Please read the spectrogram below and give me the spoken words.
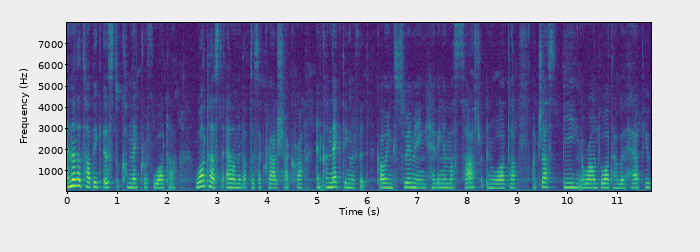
Another topic is to connect with water. Water is the element of the sacral chakra, and connecting with it, going swimming, having a massage in water, or just being around water will help you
